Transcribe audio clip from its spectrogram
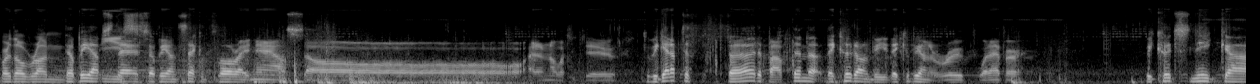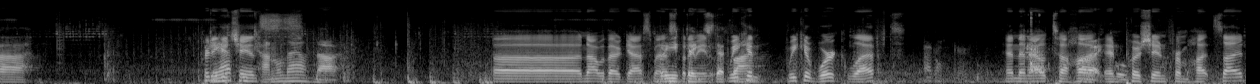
or they'll run. They'll be upstairs. East. They'll be on second floor right now. So do. Could we get up to third above them? Uh, They could on be. They could be on the roof. Whatever. We could sneak. uh... Pretty good they have chance. Tunnel now? No. Uh, not without gas What do you mask, but I think, mean we can we could work left I don't care. and then out to hut Alright, and cool. push in from hut side,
